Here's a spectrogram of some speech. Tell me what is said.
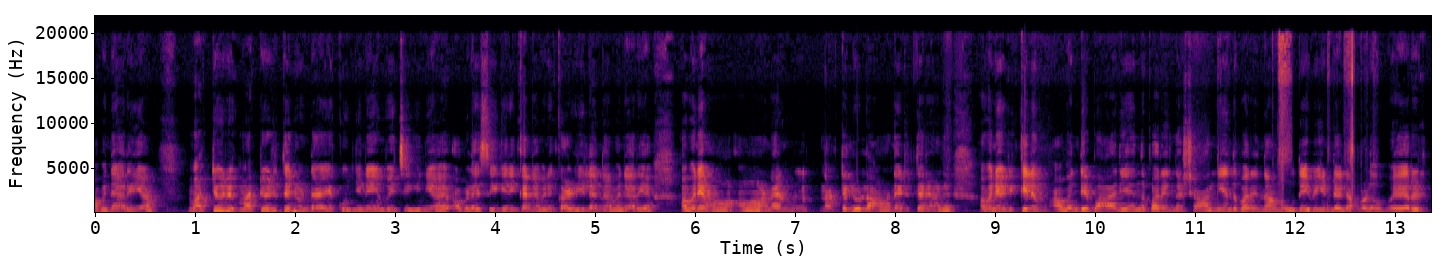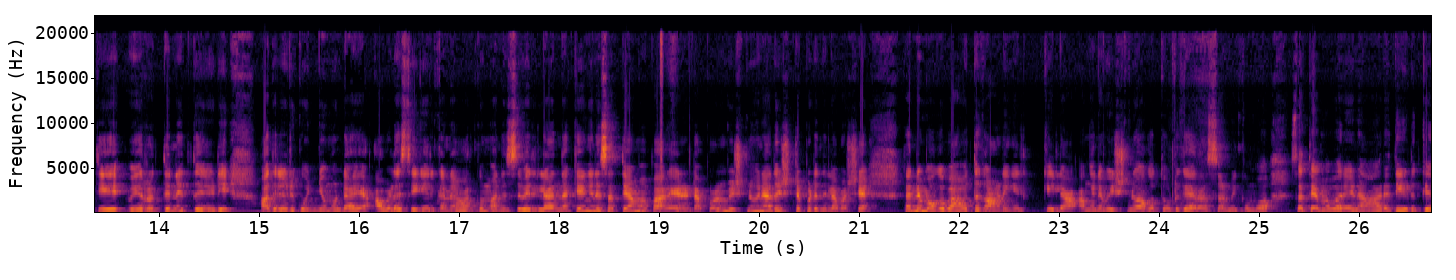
അവനറിയാം മറ്റൊരു മറ്റൊരുത്തനുണ്ടായ കുഞ്ഞിനെയും വെച്ച് ഇനി അവളെ സ്വീകരിക്കാൻ അവന് കഴിയില്ലെന്ന് അവനറിയാം അവന് ആണ നട്ടിലുള്ള ആണരുത്തരാണ്. അവനൊരിക്കലും അവന്റെ ഭാര്യ എന്ന് പറയുന്ന ശാന്തി എന്ന് പറയുന്ന ആ മൂദേവി ഉണ്ടല്ലോ അവൾ വേറൊരുത്തിയെ വേറൊരുത്തനെ തേടി അതിലൊരു കുഞ്ഞുമുണ്ടായ അവളെ സ്വീകരിക്കാൻ ആർക്കും മനസ്സ് വരില്ല എന്നൊക്കെ എങ്ങനെ സത്യാമ്മ പറയാനുണ്ട് അപ്പോഴും വിഷ്ണുവിന് അത് ഇഷ്ടപ്പെടുന്നില്ല. പക്ഷേ തന്റെ മുഖഭാവത്ത് കാണിക്കില്ല. അങ്ങനെ വിഷ്ണു അകത്തോട്ട് കയറാൻ ശ്രമിക്കുമ്പോൾ സത്യാമ്മ പറയാൻ ആരതി എടുക്കുക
